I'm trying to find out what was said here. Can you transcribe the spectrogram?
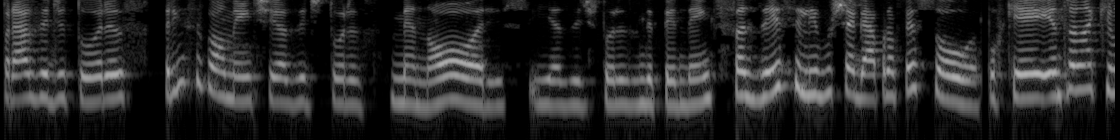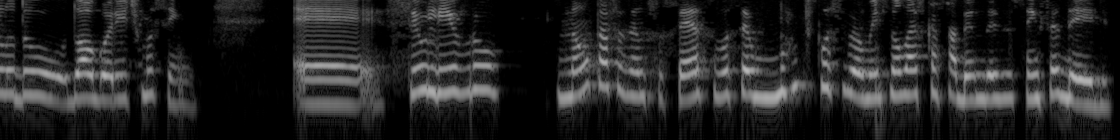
para as editoras, principalmente as editoras menores e as editoras independentes, fazer esse livro chegar para a pessoa. Porque entra naquilo do, do algoritmo assim: é, se o livro não está fazendo sucesso, você muito possivelmente não vai ficar sabendo da existência dele.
